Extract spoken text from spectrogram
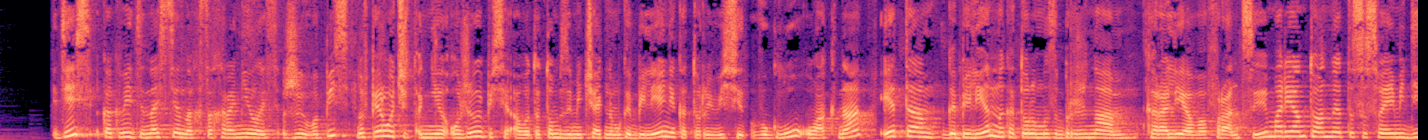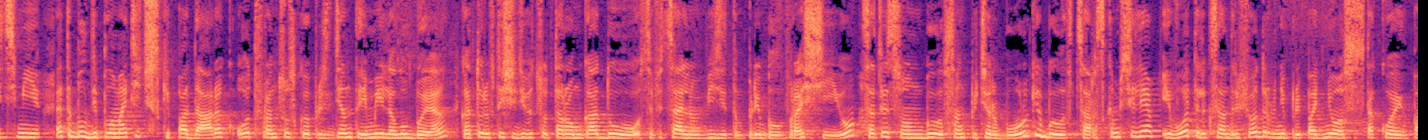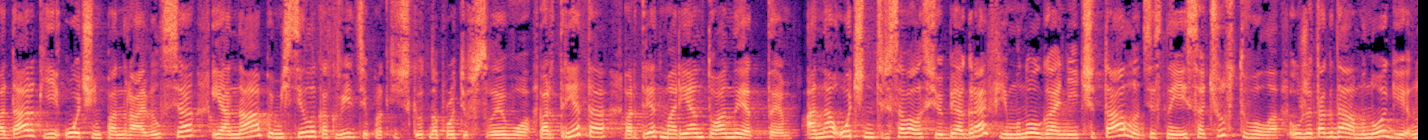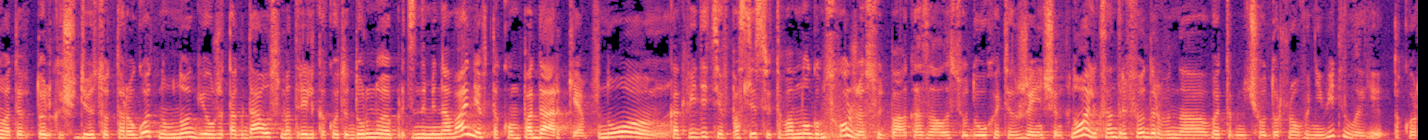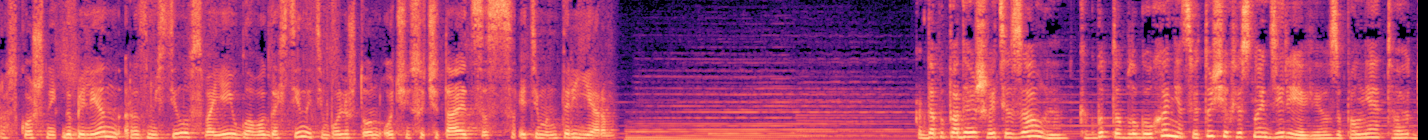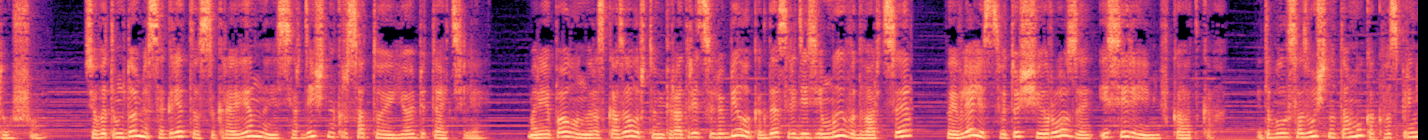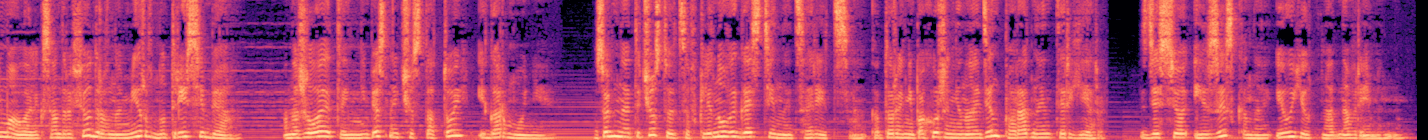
Здесь, как видите, на стенах сохранилась живопись, но в первую очередь не о живописи, а вот о том замечательном гобелене, который висит в углу у окна. Это гобелен, на котором изображена королева Франции Мария Антуанетта со своими детьми. Это был дипломатический подарок от французского президента Эмиля Лубе, который в 1902 году с официальным визитом прибыл в Россию. Соответственно, он был в Санкт-Петербурге, был и в Царском селе. И вот Александре Федоровне преподнес такой подарок, ей очень понравился. И она поместила, как видите, практически вот напротив своего портрета портрет Марии Антуанетты. Она очень интересовалась ее биографией, много о ней читала, естественно, ей сочувствовала. Уже тогда многие, ну это только еще 902 год, но многие уже тогда усмотрели какое-то дурное предзнаменование в таком подарке. Но, как видите, впоследствии это во многом схожая судьба оказалась у двух этих женщин. Но Александра Федоровна в этом ничего дурного не видела и такой роскошный гобелен разместила в своей угловой гостиной, тем более, что он очень сочетается с этим интерьером. Когда попадаешь в эти залы, как будто благоухание цветущих весной деревьев заполняет твою душу. Все в этом доме согрето сокровенной и сердечной красотой ее обитателей. Мария Павловна рассказала, что императрица любила, когда среди зимы во дворце появлялись цветущие розы и сирень в катках. Это было созвучно тому, как воспринимала Александра Федоровна мир внутри себя – она жила этой небесной чистотой и гармонией. Особенно это чувствуется в кленовой гостиной царицы, которая не похожа ни на один парадный интерьер. Здесь все и изысканно, и уютно одновременно.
